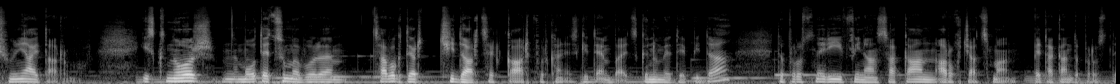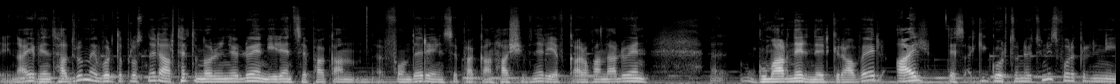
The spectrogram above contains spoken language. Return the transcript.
չունի այդ առումով իսկ նոր մոտեցումը, որը ցավոք դեռ չի դարձել կարգ, որքան ես գիտեմ, բայց գնում է դեպի դա, դպրոցների ֆինանսական առողջացման, պետական դպրոցների։ Նաև ենթադրում է, որ դպրոցները արդեն տնօրինելու են իրենց սեփական ֆոնդերը, իրենց սեփական հաշիվները եւ կարողանալու են գումարներ ներգրավել այլ տեսակի գործունեությունից, որը կլինի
